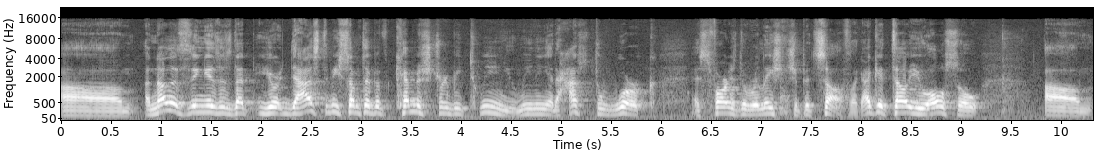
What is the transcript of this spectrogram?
Um, another thing is, is that there has to be some type of chemistry between you, meaning it has to work as far as the relationship itself. Like I could tell you also, um,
